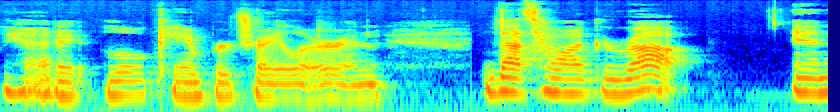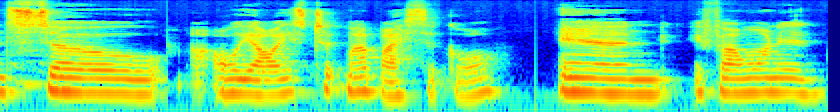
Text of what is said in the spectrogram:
We had a little camper trailer, and that's how I grew up. And so uh, we always took my bicycle. And if I wanted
